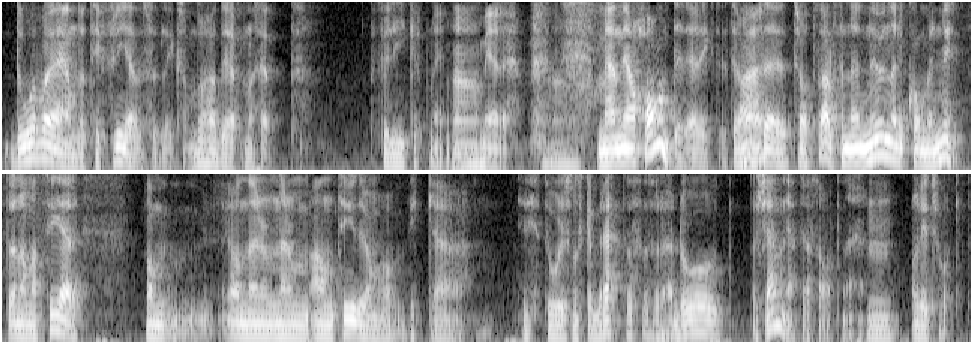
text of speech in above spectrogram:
Då var jag ändå tillfreds liksom. Då hade jag på något sätt förlikat mig Ja. med det. Ja. Men jag har inte det riktigt. Jag har Nej. inte trots allt. För när, nu när det kommer nytt och när man ser... Vad, ja, när, de, när de antyder om vad- vilka historier som ska berättas och sådär. Då, då känner jag att jag saknar det. Mm. Och det är tråkigt.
